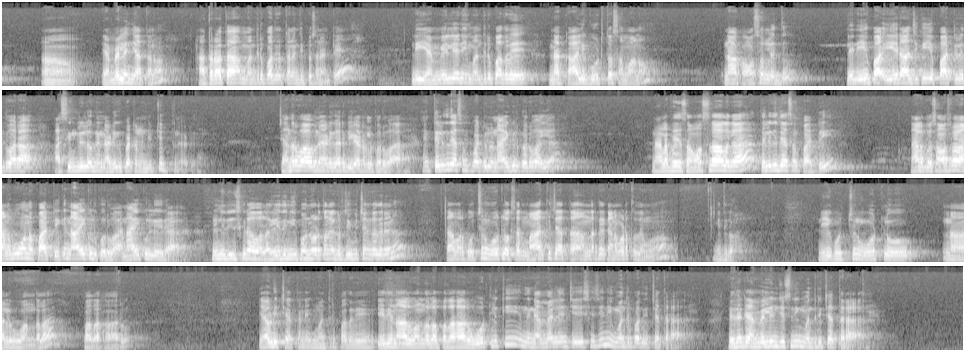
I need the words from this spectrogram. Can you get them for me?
ఎమ్మెల్యేని చేస్తాను. ఆ తర్వాత మంత్రి పదవి ఇస్తానని చెప్పేసానంటే నీ ఎమ్మెల్యే నీ మంత్రి పదవి నా కాలి గోటుతో సమానం. నాకు అవసరం లేదు. నేను ఏ పా ఏ రాజకీయ పార్టీల ద్వారా అసెంబ్లీలోకి నేను అడుగు పెట్టాలని చెప్పి చెప్తున్నాడు. చంద్రబాబు నాయుడు గారికి లీడర్లు కరువా? నేను తెలుగుదేశం పార్టీలో నాయకులు కరువా అయ్యా? నలభై సంవత్సరాలుగా తెలుగుదేశం పార్టీ నలభై సంవత్సరాల అనుభవం ఉన్న పార్టీకి నాయకులు కొరువా? నాయకులు లేరా? నిన్ను తీసుకురావాలా? ఏది నీ పని పడతాను ఇక్కడ చూపించాను కదా నేను. తమరికి వచ్చిన ఓట్లు ఒకసారి మార్క్ చేస్తా అందరికీ కనబడుతుందేమో. ఇదిగో నీకు వచ్చిన ఓట్లు నాలుగు వందల? పదహారు. ఎవడిచ్చేస్తాను నీకు మంత్రి పదవి? ఇది నాలుగు వందల పదహారు ఓట్లకి నేను ఎమ్మెల్యేని చేసేసి నీకు మంత్రి పదవి ఇచ్చేస్తారా? లేదంటే ఎమ్మెల్యేని చేసి నీకు మంత్రి ఇచ్చేస్తారా?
